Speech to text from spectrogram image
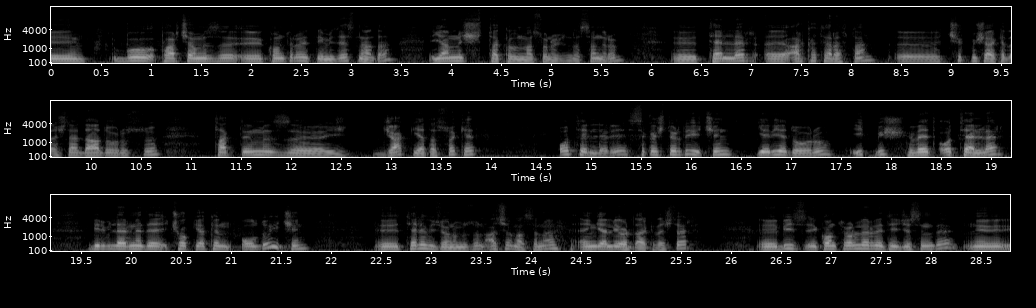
bu parçamızı e, kontrol ettiğimiz esnada yanlış takılma sonucunda sanırım e, teller e, arka taraftan e, çıkmış arkadaşlar. Daha doğrusu taktığımız e, jack ya da soket o telleri sıkıştırdığı için geriye doğru itmiş ve o teller birbirlerine de çok yakın olduğu için e, televizyonumuzun açılmasını engelliyordu arkadaşlar. E, biz kontroller neticesinde e,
